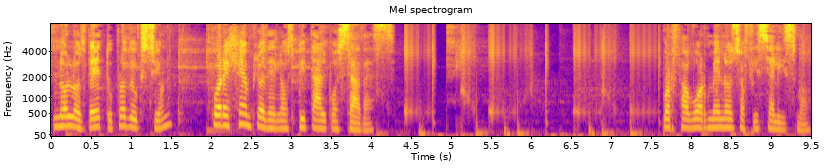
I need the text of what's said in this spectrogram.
¿No los ve tu producción? Por ejemplo del Hospital Posadas. Por favor menos oficialismo.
